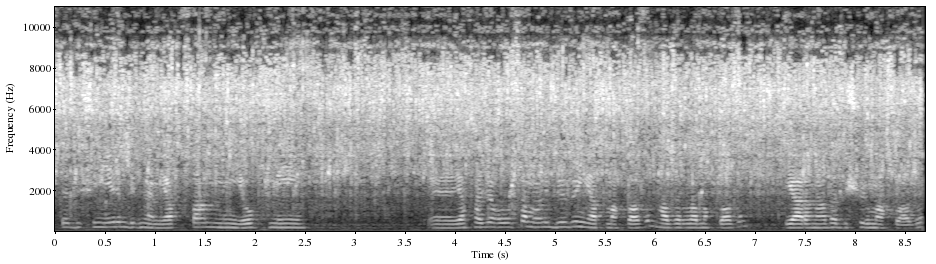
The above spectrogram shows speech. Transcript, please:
İşte düşünüyorum bilmem yapsam mı yok mu? E, yapacak olsam onu bir yapmak lazım, hazırlamak lazım. Yarına da düşürmek lazım.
